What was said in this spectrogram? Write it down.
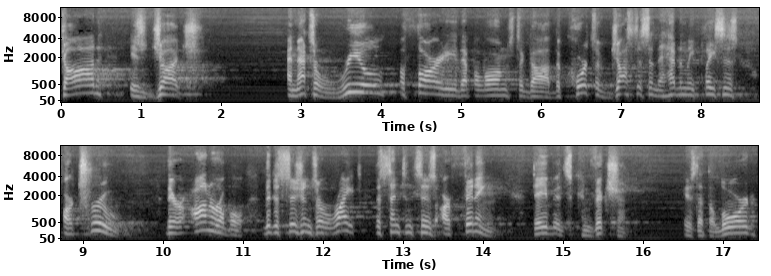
God is judge. And that's a real authority that belongs to God. The courts of justice in the heavenly places are true. They're honorable. The decisions are right. The sentences are fitting. David's conviction is that the Lord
